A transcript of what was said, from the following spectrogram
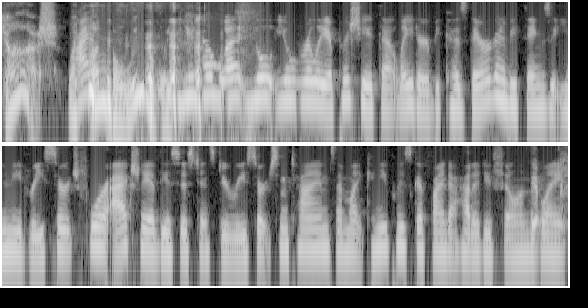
gosh, like I- unbelievably. you know what you'll you'll really appreciate that later because there are going to be things that you need research for i actually have the assistants do research sometimes i'm like can you please go find out how to do fill in the Yep. blank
